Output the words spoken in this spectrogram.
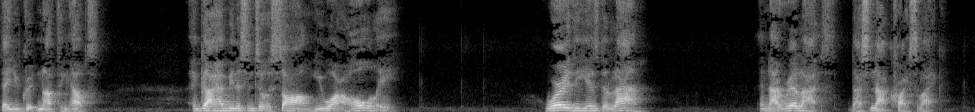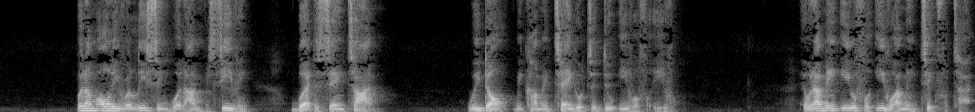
that you get nothing else. And God had me listen to a song, You Are Holy. Worthy is the Lamb. And I realize that's not Christ like. But I'm only releasing what I'm receiving. But at the same time, we don't become entangled to do evil for evil. And when I mean evil for evil, I mean tick for tat.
